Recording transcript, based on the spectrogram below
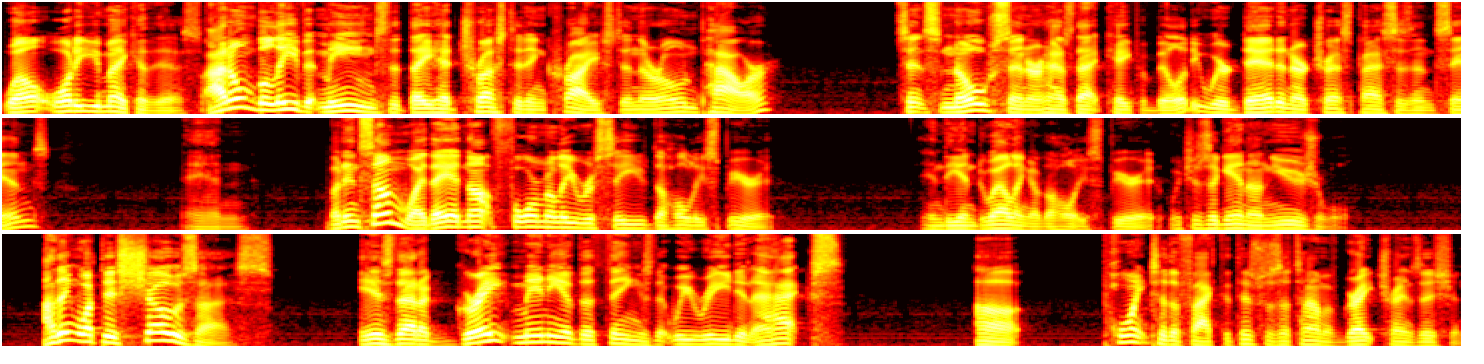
Well, what do you make of this? I don't believe it means that they had trusted in Christ in their own power, since no sinner has that capability. We're dead in our trespasses and sins. And but in some way they had not formally received the Holy Spirit in the indwelling of the Holy Spirit, which is again unusual. I think what this shows us is that a great many of the things that we read in Acts uh, point to the fact that this was a time of great transition.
